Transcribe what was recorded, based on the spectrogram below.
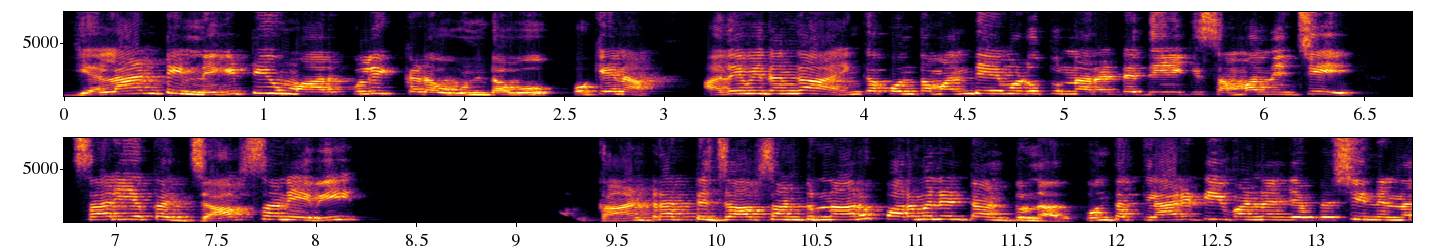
ఎలాంటి నెగిటివ్ మార్కులు ఇక్కడ ఉండవు. ఓకేనా అదే విధంగా ఇంకా కొంతమంది ఏమడుగుతున్నారంటే దీనికి సంబంధించి సార్ ఈ యొక్క జాబ్స్ అనేవి కాంట్రాక్ట్ జాబ్స్ అంటున్నారు పర్మనెంట్ అంటున్నారు. కొంత క్లారిటీ ఇవ్వండి అని చెప్పేసి నిన్న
